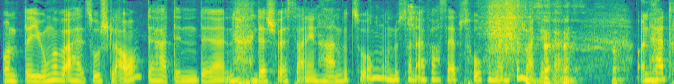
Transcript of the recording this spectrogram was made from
Und der Junge war halt so schlau, der hat den, der, der Schwester an den Haaren gezogen und ist dann einfach selbst hoch in sein Zimmer gegangen. und hat,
